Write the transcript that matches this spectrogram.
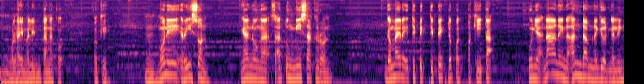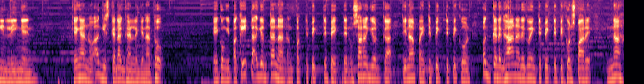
Mm, walay malimtan ako. Okay. Mm, mo ni reason ngano nga sa atong misa karon gamay ra itipik-tipik do pagpakita. Unya naanay na andam na gyud nga lingin-lingin. Kay ngano agis kadaghan lagi nato kay kung ipakita gyud tanan ang pagtipik-tipik then usara gyud ka tinapay tipik-tipikon. Pag kadaghana na going tipik-tipikon pare na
